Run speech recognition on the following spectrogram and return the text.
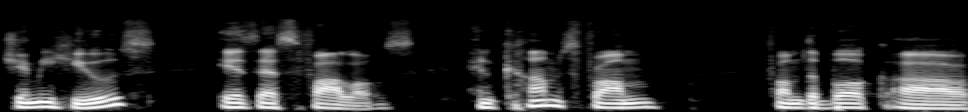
Jimmy Hughes is as follows and comes from from the book uh,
